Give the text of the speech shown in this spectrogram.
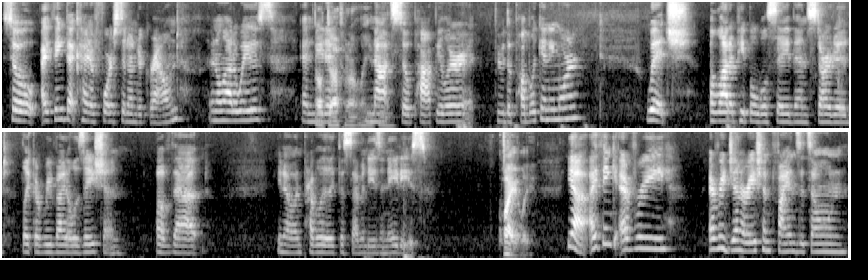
So I think that kind of forced it underground in a lot of ways and Oh, made definitely. it not so popular through the public anymore, which a lot of people will say then started like a revitalization of that, you know, in probably like the 70s and 80s. Quietly. Yeah, I think every every generation finds its own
